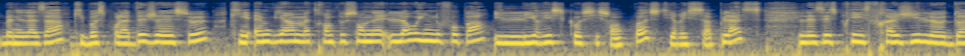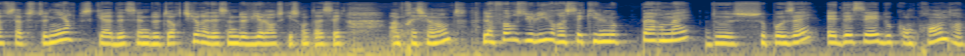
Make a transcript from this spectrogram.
Ben Lazar, qui bosse pour la DGSE, qui aime bien mettre un peu son nez là où il ne faut pas. Il y risque aussi son poste, il risque sa place. Les esprits fragiles doivent s'abstenir, puisqu'il y a des scènes de torture et des scènes de violence qui sont assez impressionnantes. La force du livre, c'est qu'il nous permet de se poser et d'essayer de comprendre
